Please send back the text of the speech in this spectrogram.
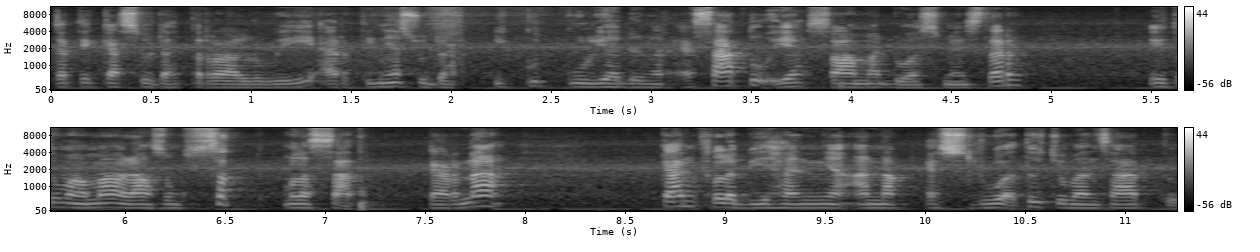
ketika sudah terlalui artinya sudah ikut kuliah dengan S1 ya selama dua semester itu mama langsung set melesat. Karena kan kelebihannya anak S2 tuh cuma satu.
